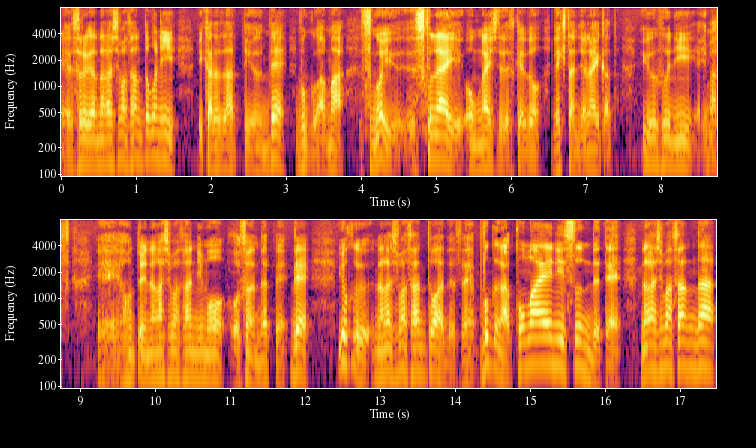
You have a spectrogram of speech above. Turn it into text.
えー、それが長嶋さんのとこに行かれたっていうんで僕はまあすごい少ない恩返しですけどできたんじゃないかというふうに言います。えー、本当に長嶋さんにもお世話になってでよく長嶋さんとはですね僕が狛江に住んでて長嶋さんが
